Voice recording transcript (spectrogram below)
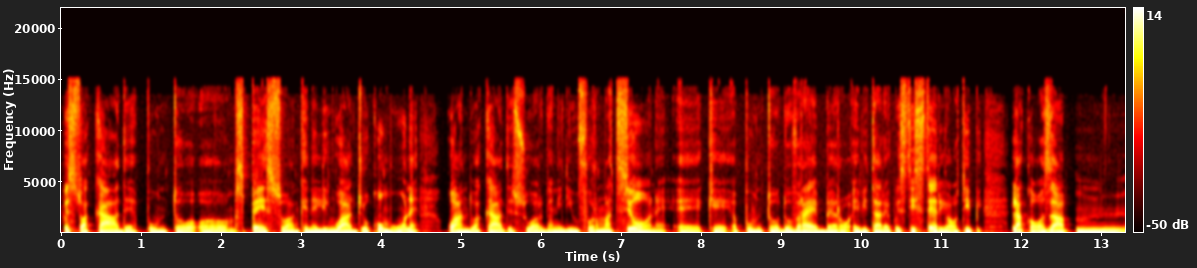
Questo accade appunto eh, spesso anche nel linguaggio comune quando accade su organi di informazione eh, che appunto dovrebbero evitare questi stereotipi, la cosa mh,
